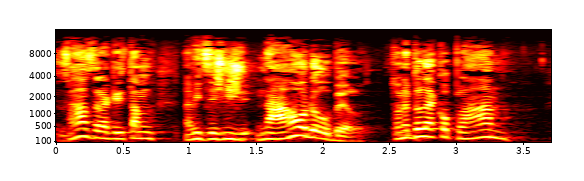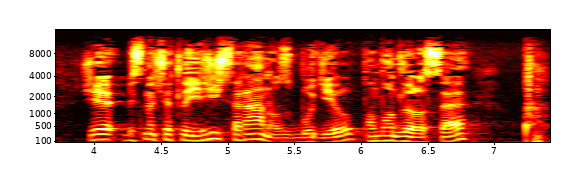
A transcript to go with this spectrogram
zázrak, kdy tam navíc Ježíš náhodou byl. To nebyl jako plán, že bychom četli, Ježíš se ráno zbudil, pomodlil se, pah,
